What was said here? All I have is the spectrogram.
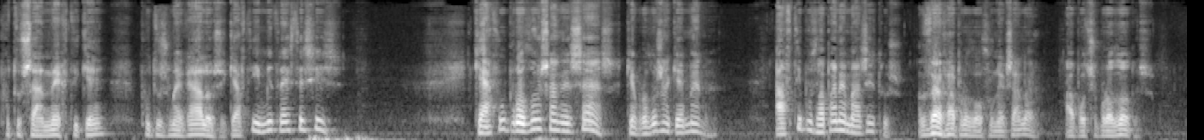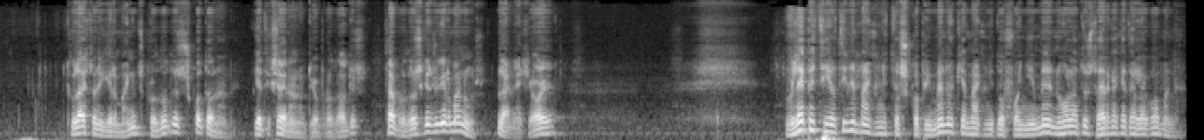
που τους ανέχτηκε, που τους μεγάλωσε και αυτή η μήτρα είστε εσείς. Και αφού προδώσαν εσάς και προδώσαν και εμένα, αυτοί που θα πάνε μαζί τους δεν θα προδοθούν ξανά από τους προδότες. Τουλάχιστον οι Γερμανοί τους προδότες τους σκοτώνανε. Γιατί ξέραν ότι ο προδότης θα προδώσει και τους Γερμανούς. Δεν έχει όρια. Βλέπετε ότι είναι μαγνητοσκοπημένο και μαγνητοφωνημένο όλα τους τα έργα και τα λεγόμενα.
